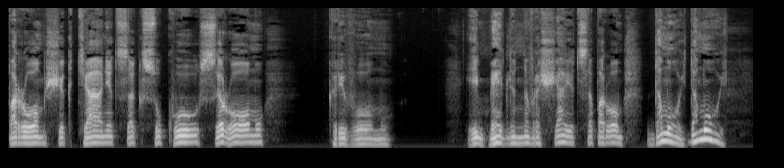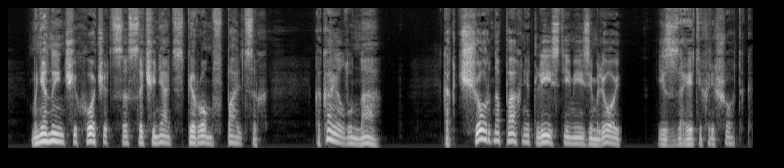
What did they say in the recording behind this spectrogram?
паромщик тянется к суку сырому, кривому. И медленно вращается паром домой, домой. Мне нынче хочется сочинять с пером в пальцах. Какая луна! Как черно пахнет листьями и землей из-за этих решеток!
